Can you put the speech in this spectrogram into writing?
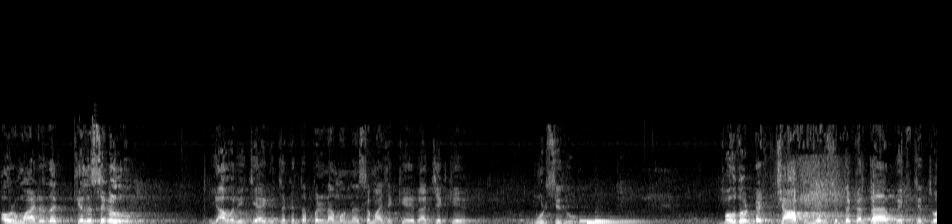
ಅವರು ಮಾಡಿದ ಕೆಲಸಗಳು ಯಾವ ರೀತಿಯಾಗಿರ್ತಕ್ಕಂಥ ಪರಿಣಾಮವನ್ನು ಸಮಾಜಕ್ಕೆ, ರಾಜ್ಯಕ್ಕೆ ಮೂಡಿಸಿದ್ವು? ಬಹುದೊಡ್ಡ ಚಾಪ್ ಮೂಡಿಸಿರ್ತಕ್ಕಂಥ ವ್ಯಕ್ತಿತ್ವ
